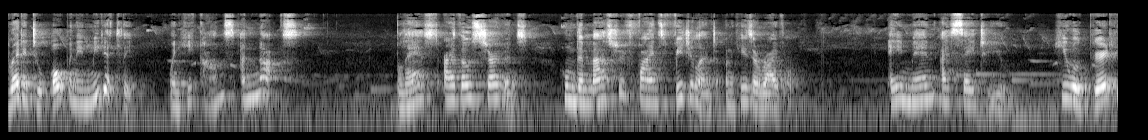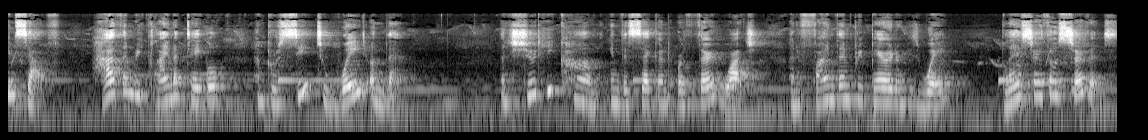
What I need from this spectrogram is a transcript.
ready to open immediately when he comes and knocks. Blessed are those servants whom the master finds vigilant on his arrival. Amen, I say to you, he will gird himself, have them recline at table, and proceed to wait on them. And should he come in the second or third watch and find them prepared on his way, blessed are those servants.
